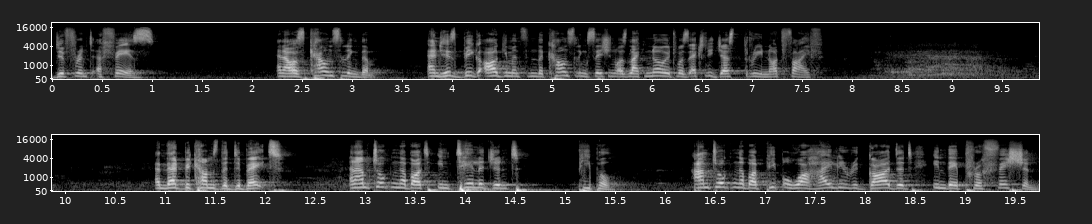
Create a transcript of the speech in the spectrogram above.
different affairs. And I was counseling them. And his big arguments in the counseling session was like, No, it was actually just three, not five. And that becomes the debate. And I'm talking about intelligent people. I'm talking about people who are highly regarded in their profession.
